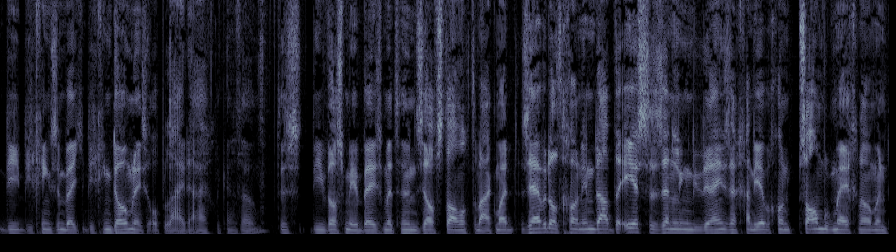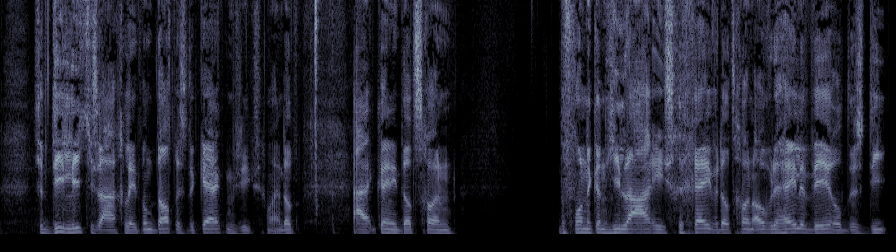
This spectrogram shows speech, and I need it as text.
die, die ging ze een beetje, die ging dominees opleiden eigenlijk en zo. Dus die was meer bezig met hun zelfstandig te maken. Maar ze hebben dat gewoon inderdaad, de eerste zendelingen die erheen zijn gaan... die hebben gewoon een psalmboek meegenomen en ze die liedjes aangeleerd. Want dat is de kerkmuziek, zeg maar. En Dat, ja, ik weet niet, dat is gewoon... Dat vond ik een hilarisch gegeven. Dat gewoon over de hele wereld, dus die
